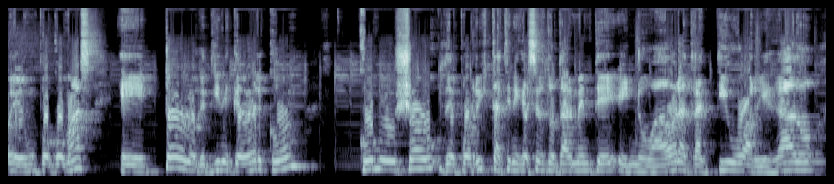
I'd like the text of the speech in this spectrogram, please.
eh, un poco más, eh, todo lo que tiene que ver con cómo un show de porristas tiene que ser totalmente innovador, atractivo, arriesgado,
